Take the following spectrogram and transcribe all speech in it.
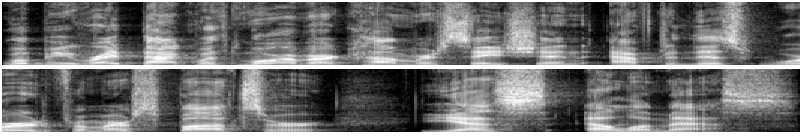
We'll be right back with more of our conversation after this word from our sponsor, Yes LMS.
